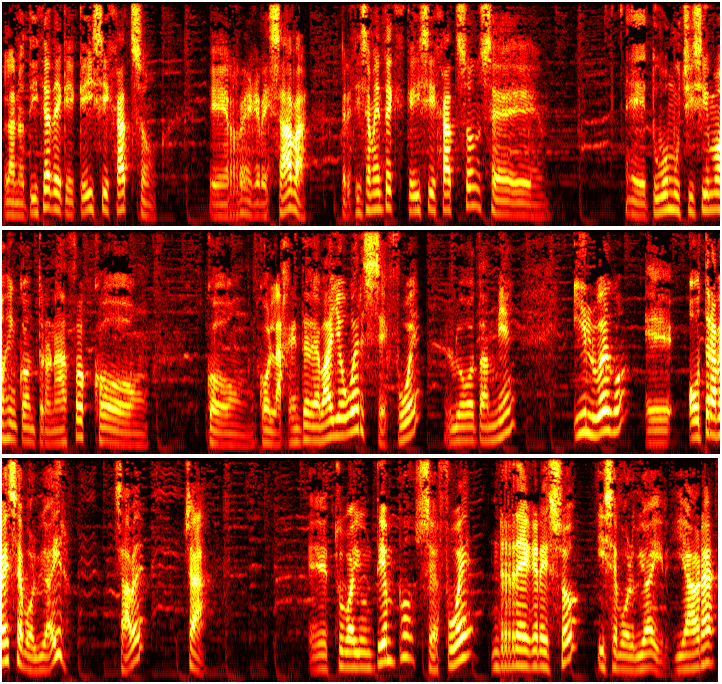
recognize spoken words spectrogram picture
la noticia de que Casey Hudson eh, regresaba precisamente Casey Hudson se eh, tuvo muchísimos encontronazos con, con, la gente de Bioware, se fue luego también, y luego eh, otra vez se volvió a ir, ¿sabes? O sea, estuvo ahí un tiempo, se fue, regresó y se volvió a ir. Y ahora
